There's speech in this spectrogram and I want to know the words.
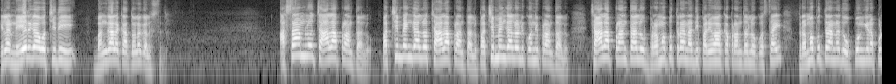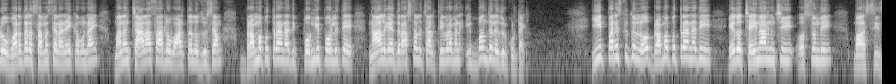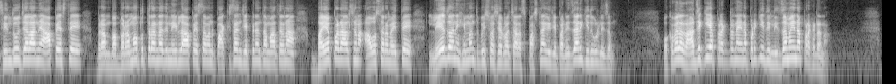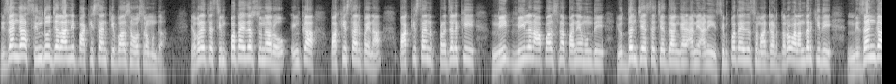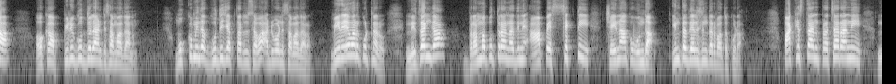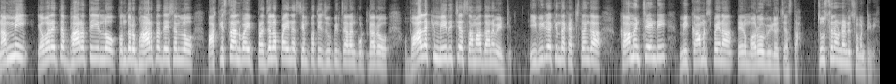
ఇలా నేరుగా వచ్చేది బంగాళాఖాతంలో కలుస్తుంది. అస్సాంలో చాలా ప్రాంతాలు పశ్చిమ బెంగాల్లో చాలా ప్రాంతాలు పశ్చిమ బెంగాల్లోని కొన్ని ప్రాంతాలు చాలా ప్రాంతాలు బ్రహ్మపుత్ర నది పరివాహక ప్రాంతాల్లోకి వస్తాయి. బ్రహ్మపుత్ర నది ఉప్పొంగినప్పుడు వరదల సమస్యలు అనేకం ఉన్నాయి. మనం చాలాసార్లు వార్తల్లో చూసాం బ్రహ్మపుత్ర నది పొంగి పోలితే నాలుగైదు రాష్ట్రాలు చాలా తీవ్రమైన ఇబ్బందులు ఎదుర్కొంటాయి. ఈ పరిస్థితుల్లో బ్రహ్మపుత్ర నది ఏదో చైనా నుంచి వస్తుంది సింధు జలాన్ని ఆపేస్తే బ్రహ్మ బ్రహ్మపుత్ర నది నీళ్ళు ఆపేస్తామని పాకిస్తాన్ చెప్పినంత మాత్రాన భయపడాల్సిన అవసరం అయితే లేదు అని హిమంత్ బిశ్వ శర్మ చాలా స్పష్టంగా చెప్పారు. నిజానికి ఇది కూడా నిజం. ఒకవేళ రాజకీయ ప్రకటన అయినప్పటికీ ఇది నిజమైన ప్రకటన. నిజంగా సింధు జలాన్ని పాకిస్తాన్కి ఇవ్వాల్సిన అవసరం ఉందా? ఎవరైతే సింపథైజర్స్ ఉన్నారో ఇంకా పాకిస్తాన్ పైన పాకిస్తాన్ ప్రజలకి నీ నీళ్ళని ఆపాల్సిన పనేముంది యుద్ధం చేస్తే చేద్దాం కానీ అని అని సింపథైజర్స్ మాట్లాడుతున్నారో వాళ్ళందరికీ ఇది నిజంగా ఒక పిడిగుద్దు లాంటి సమాధానం. ముక్కు మీద గుద్ది చెప్తారు చూసావా? అటువంటి సమాధానం. మీరేమనుకుంటున్నారు? నిజంగా బ్రహ్మపుత్ర నదిని ఆపే శక్తి చైనాకు ఉందా? ఇంత తెలిసిన తర్వాత కూడా. పాకిస్తాన్ ప్రచారాన్ని నమ్మి ఎవరైతే భారతీయుల్లో కొందరు భారతదేశంలో పాకిస్తాన్ వై ప్రజలపైన సింపతి చూపించాలనుకుంటున్నారో వాళ్ళకి మీరిచ్చే సమాధానం ఏంటి? ఈ వీడియో కింద ఖచ్చితంగా కామెంట్ చేయండి. మీ కామెంట్స్ పైన నేను మరో వీడియో చేస్తా. చూస్తూనే ఉండండి సుమన్ టీవీ.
